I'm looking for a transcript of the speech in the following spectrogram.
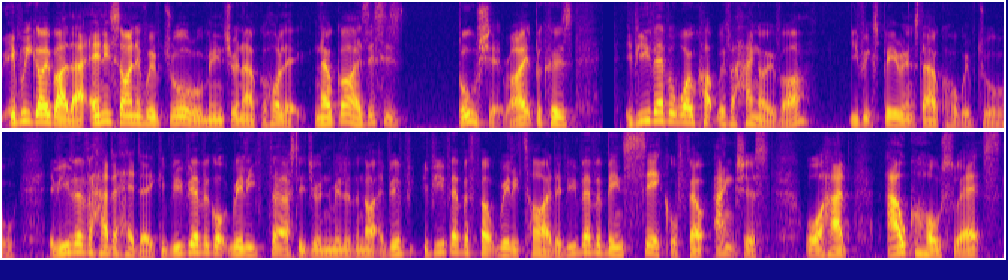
if we go by that, any sign of withdrawal means you're an alcoholic. Now, guys, this is bullshit, right? Because if you've ever woke up with a hangover, you've experienced alcohol withdrawal, if you've ever had a headache, if you've ever got really thirsty during the middle of the night, if you've, if you've ever felt really tired, if you've ever been sick or felt anxious or had alcohol sweats,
